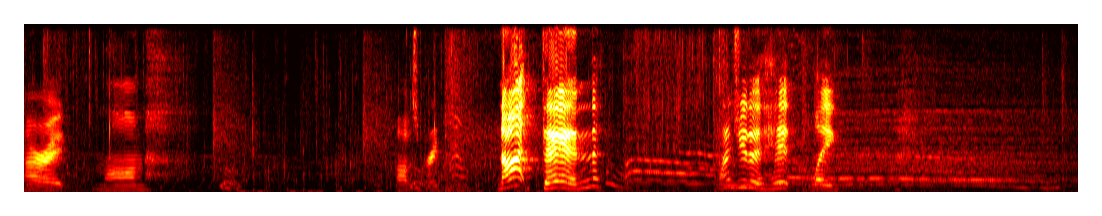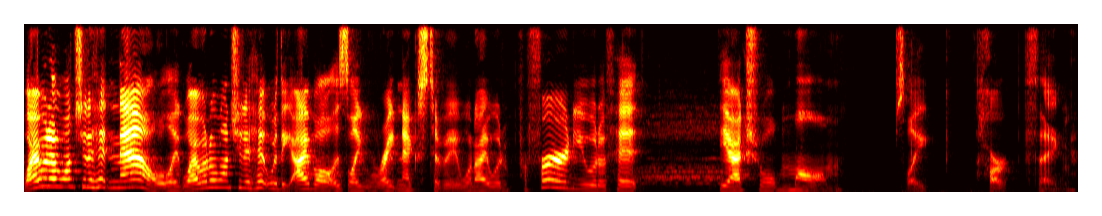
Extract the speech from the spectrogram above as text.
Alright, Mom. Oh, Bob's brain. Not then! I wanted you to hit, like... Why would I want you to hit now? Like, why would I want you to hit where the eyeball is, like, right next to me? When I would have preferred you would have hit the actual mom. It's like, heart thing.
